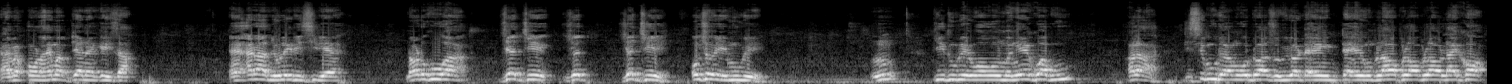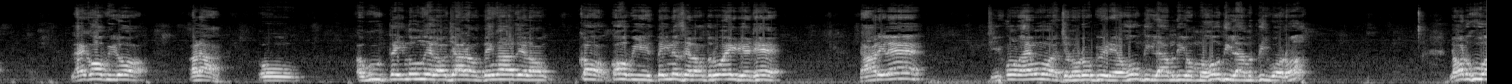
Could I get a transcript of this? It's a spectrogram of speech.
ဒါပေမဲ့ online မှာပြန်တဲ့ကိစ္စအဲအဲ့ဒါမျိုးလေးတွေရှိတယ်နောက်တစ်ခုကရက်ကြီးရက်ရက်ကြီးအုပ်ချုပ်ရေးမှုတွေ ဟမ်ပြည်သူတွေဘောမငဲကွက်ဘူးဟာလားဒီစစ်မှုထမ်းမို့တော့ဆိုပြီးတော့တိုင်တိုင်ဘလောက်ဘလောက်ဘလောက်လိုက်ခော့လိုက်ကောက်ပြီးတော့ဟာလာဟိုအခုသိန်း30လောက်ကြာတော့သိန်း50လောက်ကောက်ကောက်ပြီးသိန်း20လောက်သူတို့အဲ့ဒီထဲဒါတွေလည်းဒီ online ပေါ်မှာကျွန်တော်တို့တွေ့တယ်ဟုတ်သီလားမသိဘူးမဟုတ်သီလားမသိဘောနော်နောက်တစ်ခုက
